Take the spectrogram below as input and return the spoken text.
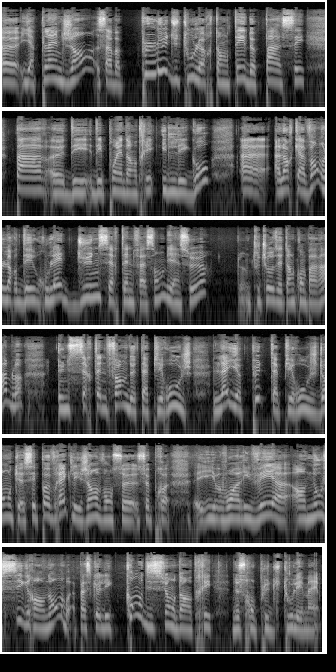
Euh, il y a plein de gens, ça va plus du tout leur tenter de passer par euh, des, des points d'entrée illégaux, euh, alors qu'avant, on leur déroulait d'une certaine façon, bien sûr, toute chose étant comparable, une certaine forme de tapis rouge. Là, il y a plus de tapis rouge, donc c'est pas vrai que les gens vont se, se ils vont arriver en aussi grand nombre parce que les conditions d'entrée ne seront plus du tout les mêmes.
